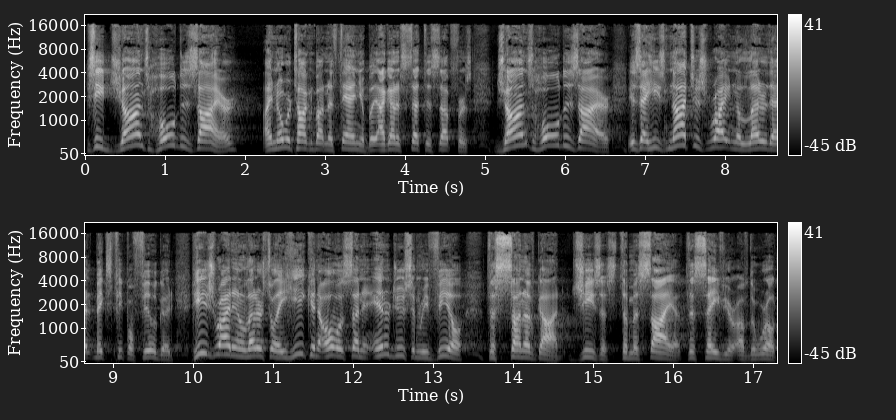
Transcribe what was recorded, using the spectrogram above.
You see, John's whole desire I know we're talking about Nathaniel, but I got to set this up first. John's whole desire is that he's not just writing a letter that makes people feel good. He's writing a letter so that he can all of a sudden introduce and reveal the Son of God, Jesus, the Messiah, the Savior of the world.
